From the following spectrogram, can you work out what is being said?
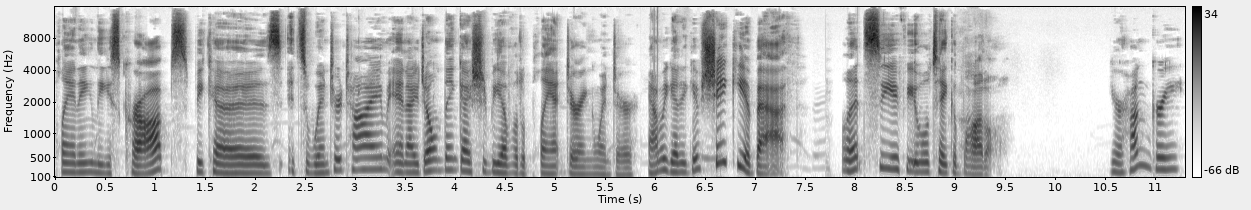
planting these crops because it's winter time and I don't think I should be able to plant during winter. Now we got to give Shaky a bath. Let's see if he will take a bottle. You're hungry.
